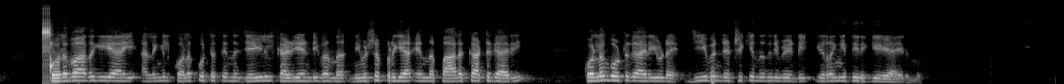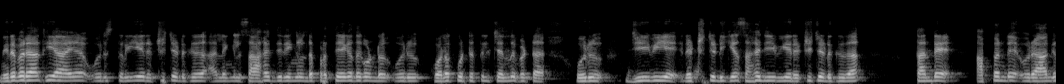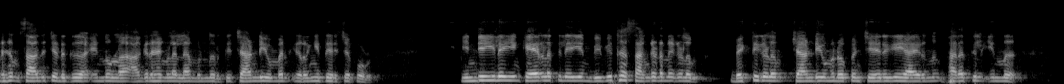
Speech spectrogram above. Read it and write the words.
കൊലപാതകിയായി അല്ലെങ്കിൽ കൊലക്കുറ്റത്തിന് ജയിലിൽ കഴിയേണ്ടി വന്ന നിമിഷപ്രിയ എന്ന പാലക്കാട്ടുകാരി കൊല്ലങ്കോട്ടുകാരിയുടെ ജീവൻ രക്ഷിക്കുന്നതിന് വേണ്ടി ഇറങ്ങിത്തിരിക്കുകയായിരുന്നു. നിരപരാധിയായ ഒരു സ്ത്രീയെ രക്ഷിച്ചെടുക്കുക അല്ലെങ്കിൽ സാഹചര്യങ്ങളുടെ പ്രത്യേകത കൊണ്ട് ഒരു കൊലക്കുറ്റത്തിൽ ചെന്നുപെട്ട ഒരു ജീവിയെ രക്ഷിച്ചെടുക്കുക സഹജീവിയെ രക്ഷിച്ചെടുക്കുക തന്റെ അപ്പന്റെ ഒരു ആഗ്രഹം സാധിച്ചെടുക്കുക എന്നുള്ള ആഗ്രഹങ്ങളെല്ലാം മുൻനിർത്തി ചാണ്ടിയുമ്മൻ ഇറങ്ങിത്തിരിച്ചപ്പോൾ ഇന്ത്യയിലെയും കേരളത്തിലെയും വിവിധ സംഘടനകളും വ്യക്തികളും ചാണ്ടിയുമ്മനൊപ്പം ചേരുകയായിരുന്നു. ഫലത്തിൽ ഇന്ന്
